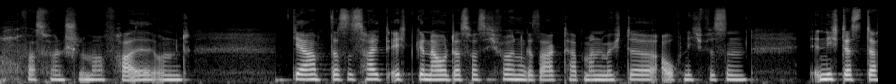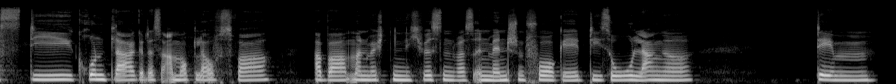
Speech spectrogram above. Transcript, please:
Och, was für ein schlimmer Fall. Und ja, das ist halt echt genau das, was ich vorhin gesagt habe. Man möchte auch nicht wissen, nicht, dass das die Grundlage des Amoklaufs war, aber man möchte nicht wissen, was in Menschen vorgeht, die so lange dem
